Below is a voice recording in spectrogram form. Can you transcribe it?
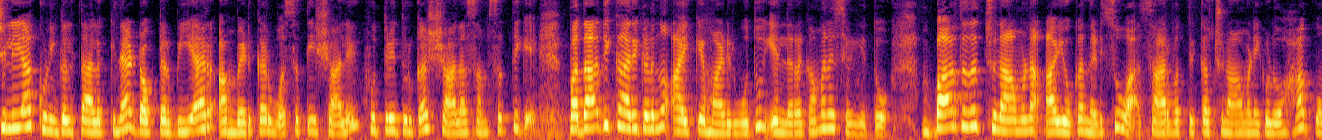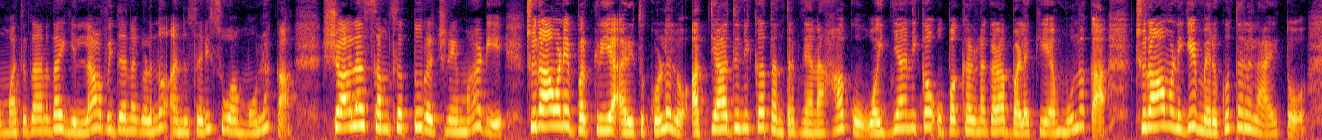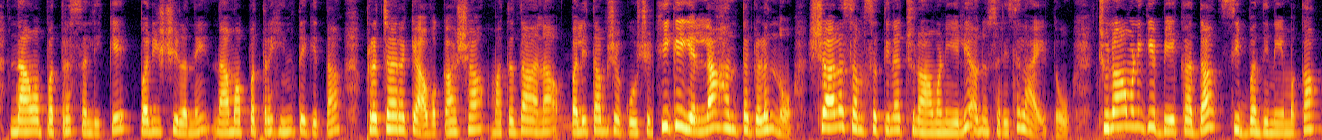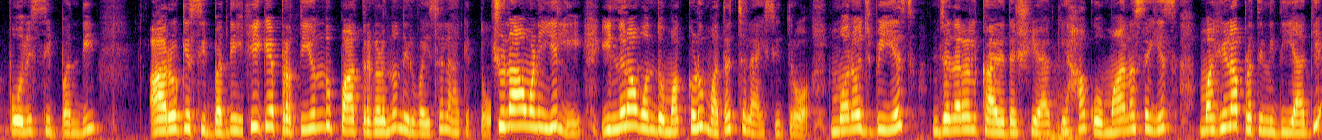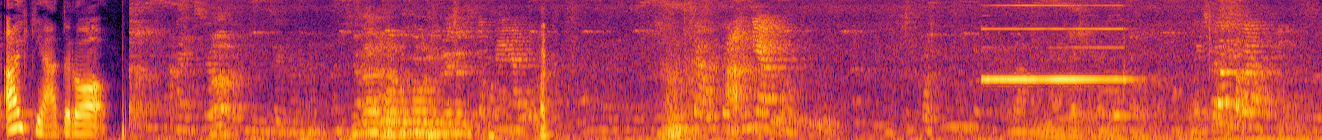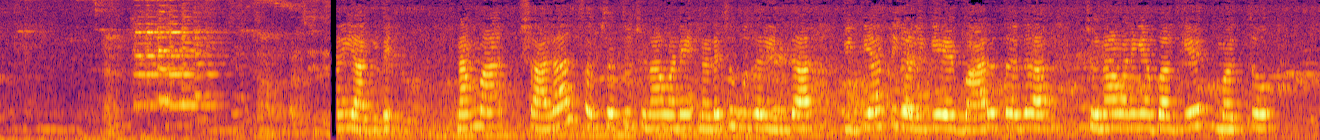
ಜಿಲ್ಲೆಯ ಕುಣಿಗಲ್ ತಾಲೂಕಿನ doctor B R Ambedkar ವಸತಿ ಶಾಲೆ, ಹುತ್ರಿದುರ್ಗ ಶಾಲಾ ಸಂಸತ್ತಿಗೆ ಪದಾಧಿಕಾರಿಗಳನ್ನು ಆಯ್ಕೆ ಮಾಡಿರುವುದು ಎಲ್ಲರ ಗಮನ ಸೆಳೆಯಿತು. ಭಾರತದ ಚುನಾವಣಾ ಆಯೋಗ ನಡೆಸುವ ಸಾರ್ವತ್ರಿಕ ಚುನಾವಣೆಗಳು ಹಾಗೂ ಮತದಾನದ ಎಲ್ಲಾ ವಿಧಾನಗಳನ್ನು ಅನುಸರಿಸುವ ಮೂಲಕ ಶಾಲಾ ಸಂಸತ್ತು ರಚನೆ ಮಾಡಿ ಚುನಾವಣೆ ಪ್ರಕ್ರಿಯೆ ಅರಿತುಕೊಳ್ಳಲು ಅತ್ಯಾಧುನಿಕ ತಂತ್ರಜ್ಞಾನ ಹಾಗೂ ವೈಜ್ಞಾನಿಕ ಉಪಕರಣಗಳ ಬಳಕೆಯ ಮೂಲಕ ಚುನಾವಣೆಗೆ ಮೆರುಗು ತರಲಾಯಿತು. ನಾಮಪತ್ರ ಸಲ್ಲಿಕೆ, ಪರಿಶೀಲನೆ, ನಾಮಪತ್ರ ಹಿಂತೆಗೆತ ಪ್ರಚಾರಕ್ಕೆ ಅವಕಾಶ, ಮತದಾನ, ಫಲಿತಾಂಶ ಘೋಷಣೆ, ಹೀಗೆ ಎಲ್ಲಾ ಹಂತಗಳನ್ನು ಶಾಲಾ ಸಂಸತ್ತಿನ ಚುನಾವಣೆಯಲ್ಲಿ ಅನುಸರಿಸಲಾಯಿತು. ಚುನಾವಣೆಗೆ ಬೇಕಾದ ಸಿಬ್ಬಂದಿ ನೇಮಕ, ಪೊಲೀಸ್ ಸಿಬ್ಬಂದಿ, ಆರೋಗ್ಯ ಸಿಬ್ಬಂದಿ, ಹೀಗೆ ಪ್ರತಿಯೊಂದು ಪಾತ್ರಗಳನ್ನು ನಿರ್ವಹಿಸಲಾಗಿತ್ತು. ಚುನಾವಣೆಯಲ್ಲಿ ಇನ್ನೂರ ಒಂದು ಮಕ್ಕಳು ಮತ ಚಲಾಯಿಸಿದ್ರು. ಮನೋಜ್ ಬಿಎಸ್, ಜನರಲ್ ಕಾರ್ಯದರ್ಶಿಯಾಗಿ ಹಾಗೂ ಮಾನಸ ಎಸ್, ಮಹಿಳಾ ಪ್ರತಿನಿಧಿಯಾಗಿ ಆಯ್ಕೆಯಾದರು. ಆಗಿದೆ. ನಮ್ಮ ಶಾಲಾ ಸಂಸತ್ತು ಚುನಾವಣೆ ನಡೆಸುವುದರಿಂದ ವಿದ್ಯಾರ್ಥಿಗಳಿಗೆ ಭಾರತದ ಚುನಾವಣೆಯ ಬಗ್ಗೆ ಮತ್ತು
